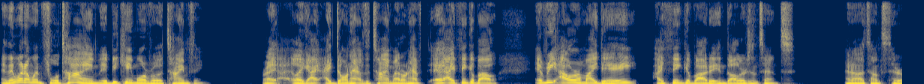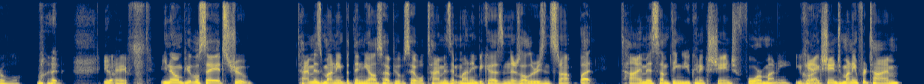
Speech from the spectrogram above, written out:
And then when I went full time, it became more of a time thing. Right? I- Like I, I don't have the time. I don't have eh, I think about every hour of my day, I think about it in dollars and cents. I know that sounds terrible, but you know, Hey, you know, when people say it's true, time is money, but then you also have people say, well, time isn't money because, and there's all the reasons to not, but time is something you can exchange for money. You can't exchange money for time.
